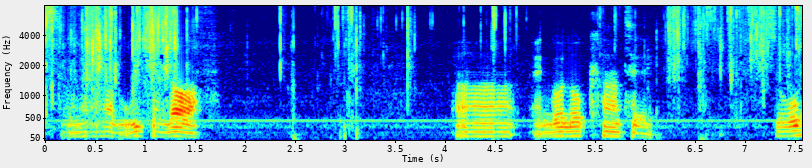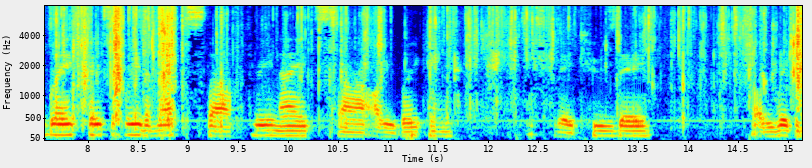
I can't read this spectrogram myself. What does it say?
So I'm gonna have a weekend off. Uh, N'Golo Kante. So we'll break basically the next uh, three nights. Uh, I'll be breaking. Today? Tuesday. So I'll be breaking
